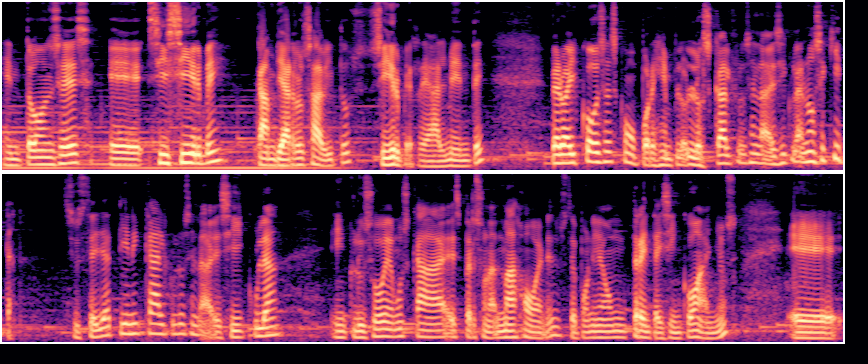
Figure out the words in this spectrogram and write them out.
Entonces, eh, sí sirve cambiar los hábitos, sirve realmente, pero hay cosas como por ejemplo los cálculos en la vesícula no se quitan. Si usted ya tiene cálculos en la vesícula, incluso vemos cada vez personas más jóvenes, usted ponía un 35 años, eh,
